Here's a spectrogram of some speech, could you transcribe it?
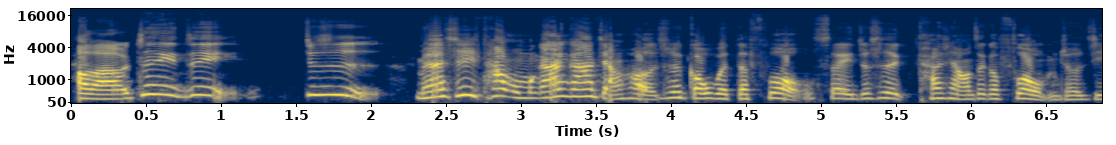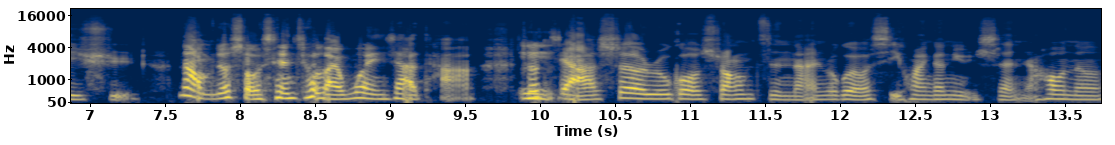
好了，这这就是没关系，他我们刚刚跟他讲好了，就是 go with the flow，所以就是他想要这个 flow，我们就继续。那我们就首先就来问一下他，就嗯假设如果双子男如果有喜欢一个女生，然后呢，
